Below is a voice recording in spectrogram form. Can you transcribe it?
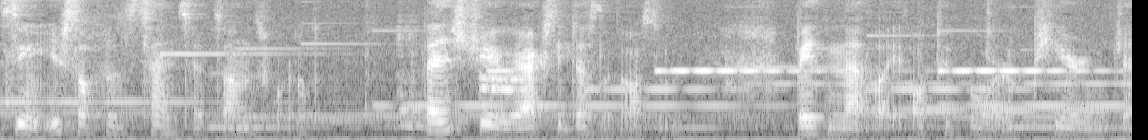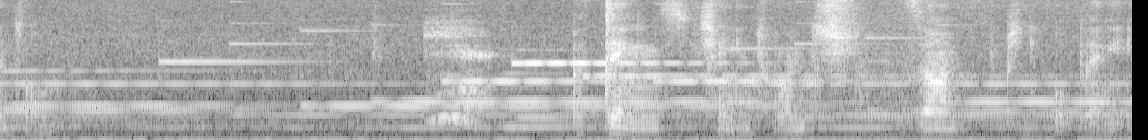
seen it yourself as the sun sets on this world. That is true. It actually does look awesome. Bathed in that light, all people are pure and gentle. But things change once on people thingy.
